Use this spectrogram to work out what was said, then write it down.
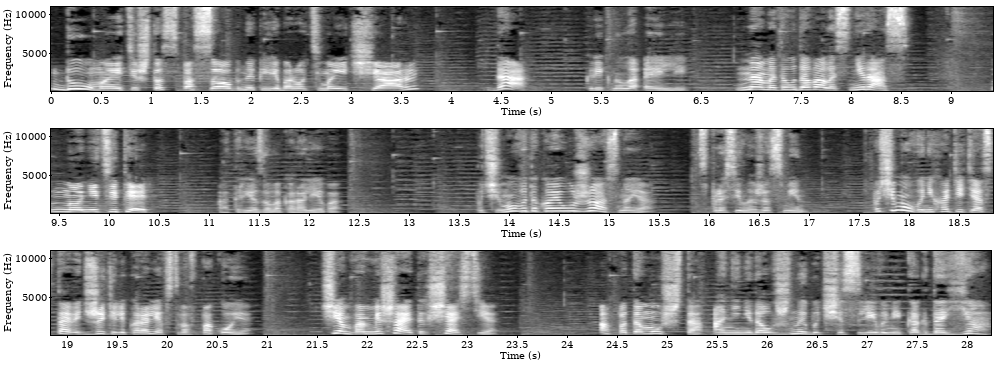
думаете, что способны перебороть мои чары?» «Да!» — крикнула Элли. «Нам это удавалось не раз!» «Но не теперь!» — отрезала королева. «Почему вы такая ужасная?» — спросила Жасмин. «Почему вы не хотите оставить жителей королевства в покое? Чем вам мешает их счастье?» «А потому что они не должны быть счастливыми, когда я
